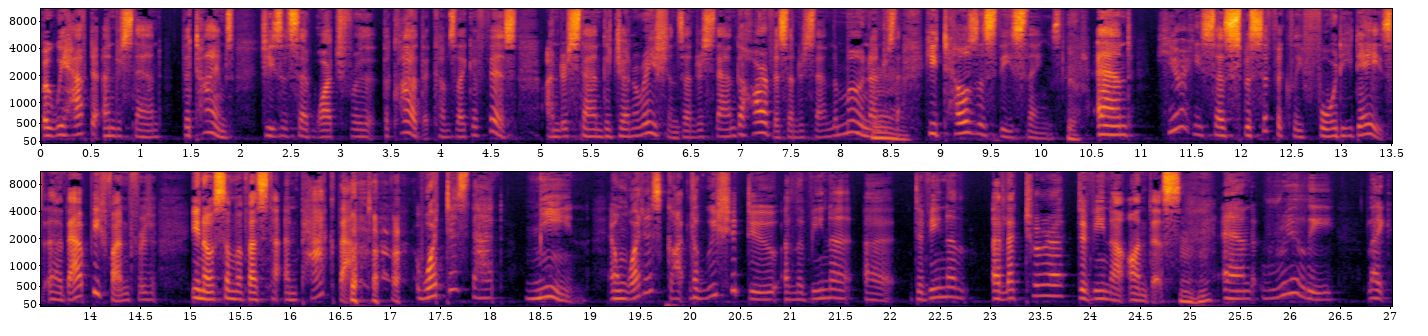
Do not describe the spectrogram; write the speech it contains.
but we have to understand the times. Jesus said, Watch for the cloud that comes like a fist. Understand the generations, understand the harvest, understand the moon. Understand. He tells us these things. Yes. And here he says specifically 40 days. Uh, that'd be fun for, you know, some of us to unpack that. what does that mean? And what is God? Like, we should do a Lavina, uh, Divina, a lectura divina on this and really like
